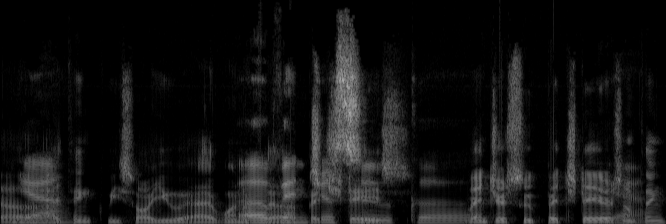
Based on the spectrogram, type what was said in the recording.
Uh, Yeah. I think we saw you at one uh, of the venture pitch days, uh, VentureSouq Pitch Day or Yeah. something.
